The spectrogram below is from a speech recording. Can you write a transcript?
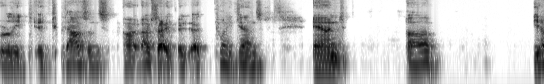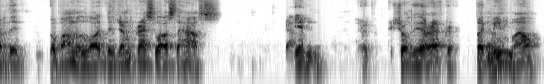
early 2000s. Uh, I'm sorry, uh, 2010s, and uh, you know the Obama law, the Democrats lost the House yeah. in uh, shortly thereafter. But meanwhile,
